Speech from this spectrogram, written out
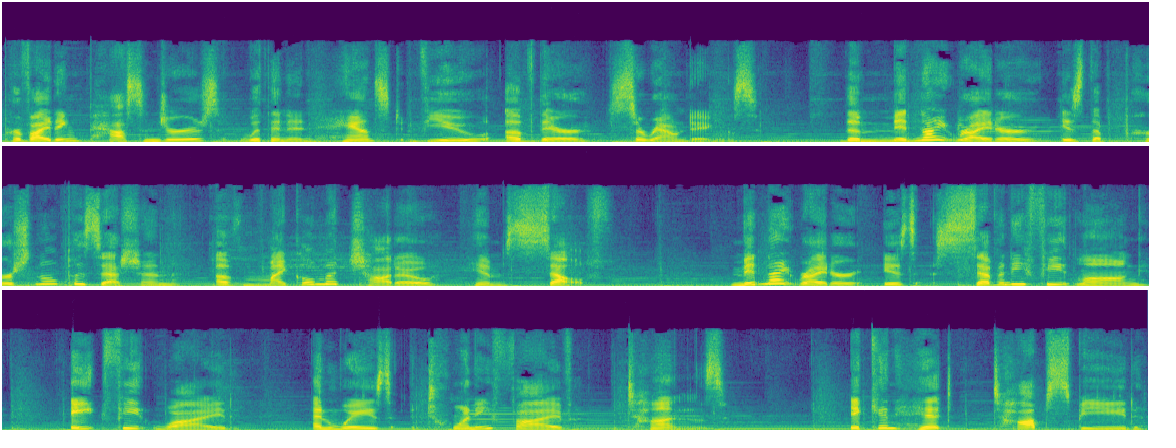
providing passengers with an enhanced view of their surroundings. The Midnight Rider is the personal possession of Michael Machado himself. Midnight Rider is 70 feet long, 8 feet wide, and weighs 25 tons. It can hit top speed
